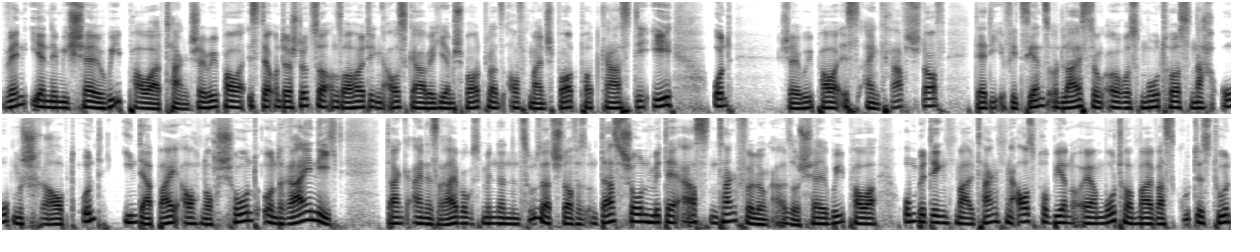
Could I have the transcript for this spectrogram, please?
wenn ihr nämlich Shell Repower tankt. Shell Repower ist der Unterstützer unserer heutigen Ausgabe hier im Sportplatz auf mein Sportpodcast kraftstoff.de und Shell Repower ist ein Kraftstoff, der die Effizienz und Leistung eures Motors nach oben schraubt und ihn dabei auch noch schont und reinigt dank eines reibungsmindernden Zusatzstoffes und das schon mit der ersten Tankfüllung. Also Shell WePower unbedingt mal tanken, ausprobieren, eurem Motor mal was Gutes tun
